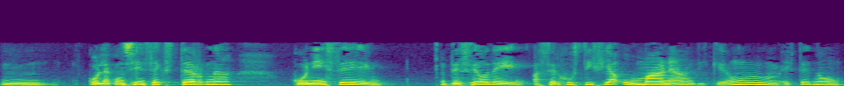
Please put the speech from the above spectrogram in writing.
mm, con la conciencia externa, con ese deseo de hacer justicia humana, de que mm, este no,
